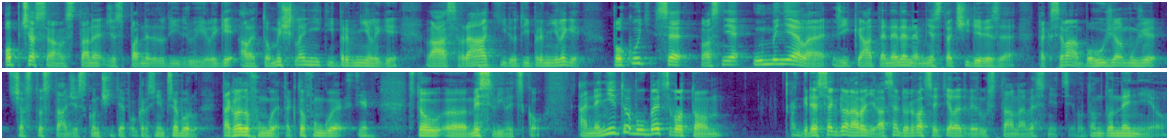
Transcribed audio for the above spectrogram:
Občas se vám stane, že spadnete do té druhé ligy, ale to myšlení té první ligy vás vrátí do té první ligy. Pokud se vlastně uměle říkáte, ne, ne, ne, mně stačí divize, tak se vám bohužel může často stát, že skončíte v okresním přeboru. Takhle to funguje, tak to funguje s, tím, s tou uh, myslí lidskou. A není to vůbec o tom, kde se kdo narodil. Já jsem do 20 let vyrůstal na vesnici, o tom to není. Jo.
